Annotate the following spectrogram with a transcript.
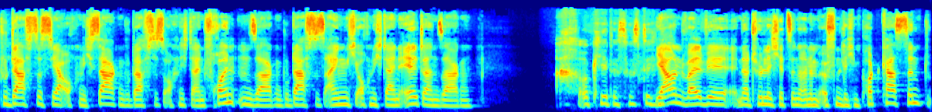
du darfst es ja auch nicht sagen, du darfst es auch nicht deinen Freunden sagen, du darfst es eigentlich auch nicht deinen Eltern sagen. Ach, okay, das wusste ich nicht. Ja, und weil wir natürlich jetzt in einem öffentlichen Podcast sind,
